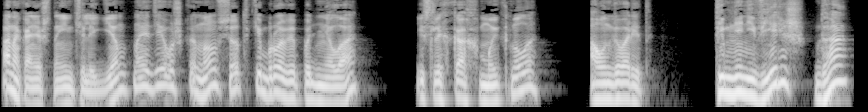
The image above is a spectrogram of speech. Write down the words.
Она, конечно, интеллигентная девушка, но все-таки брови подняла и слегка хмыкнула. А он говорит, «Ты мне не веришь, да?»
